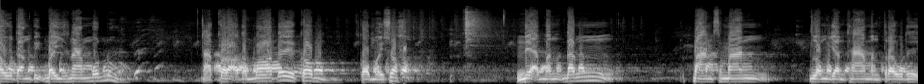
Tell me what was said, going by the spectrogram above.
ទៅតាំងពី3ឆ្នាំមុននោះអាក្រក់តមត់ទេកុំកុំឲ្យសោះអ្នកមិនដឹងបានស្មានឡុងយន្តាមិនត្រូវទេ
